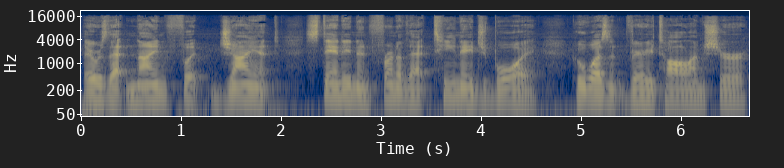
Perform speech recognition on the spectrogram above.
There was that nine foot giant standing in front of that teenage boy who wasn't very tall, I'm sure.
